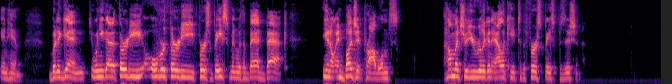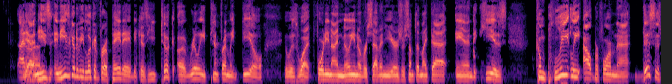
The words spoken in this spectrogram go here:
in him. But again, when you got a thirty over 30 first baseman with a bad back, you know, and budget problems, how much are you really going to allocate to the first base position? I don't Yeah, know. and he's and he's going to be looking for a payday because he took a really team friendly deal. It was what forty nine million over seven years or something like that, and he is completely outperformed that. This is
